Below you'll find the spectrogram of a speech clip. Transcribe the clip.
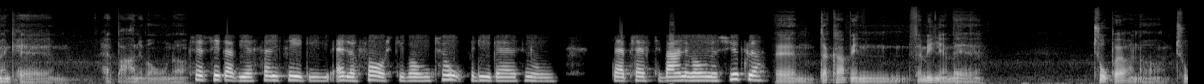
Man kan øh, have barnevogn. Og... Så sidder vi os sådan set i allerforrest i vogn 2, fordi der er sådan nogle, der er plads til barnevogn og cykler. Øh, der kom en familie med to børn og to,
